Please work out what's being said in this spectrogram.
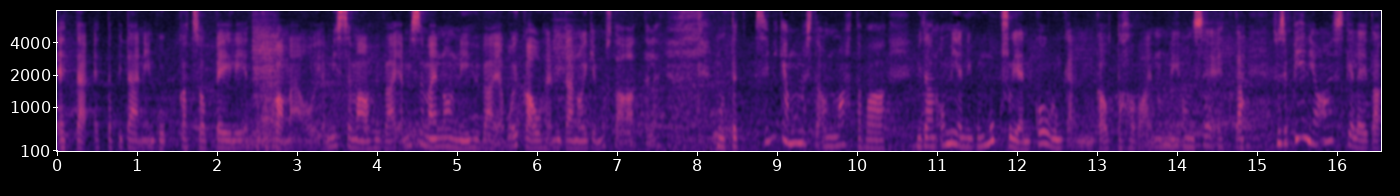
että, että pitää niin kuin katsoa peiliin, että kuka mä oon ja missä mä oon hyvä ja missä mä en ole niin hyvä ja voi kauhean, mitä noikin musta ajattelee. Mutta se, mikä mun mielestä on mahtavaa, mitä on omien niin kuin muksujen koulunkäynnin kautta havainnut, niin on se, että se pieniä askeleita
